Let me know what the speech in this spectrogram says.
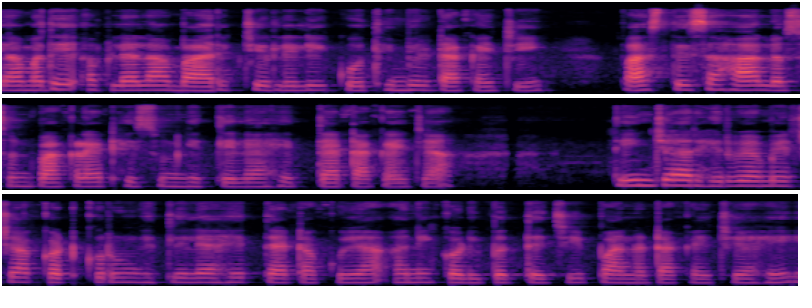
यामध्ये आपल्याला बारीक चिरलेली कोथिंबीर टाकायची पाच ते सहा लसूण पाकळ्या ठेसून घेतलेल्या आहेत त्या टाकायच्या. तीन चार हिरव्या मिरच्या कट करून घेतलेल्या आहेत त्या टाकूया आणि कढीपत्त्याची पानं टाकायची आहे.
